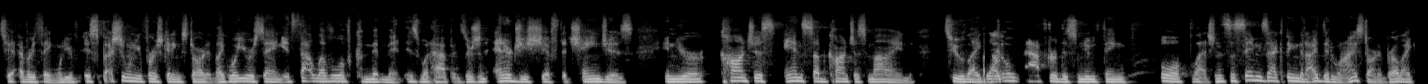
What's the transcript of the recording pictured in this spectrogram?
to everything when you're especially when you're first getting started. Like what you were saying it's that level of commitment is what happens. There's an energy shift that changes in your conscious and subconscious mind to like yep. go after this new thing full fledged and it's the same exact thing that i did when i started bro. Like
